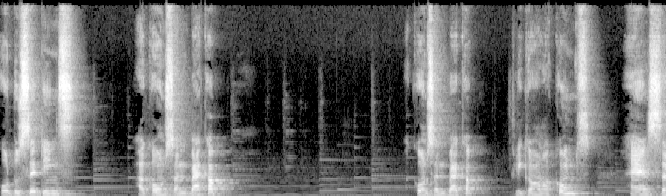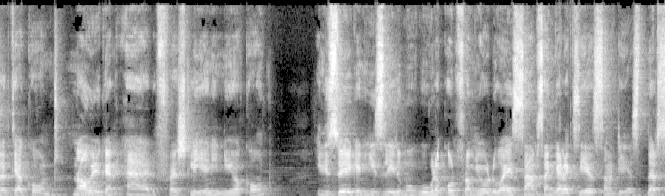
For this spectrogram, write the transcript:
Go to settings accounts and backup. Accounts and backup. Click on accounts and select the account. Now you can add freshly any new account in this way, you can easily remove Google account from your device Samsung Galaxy A70s. That's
